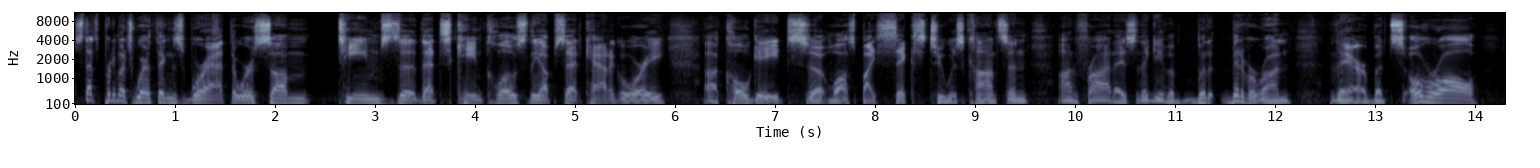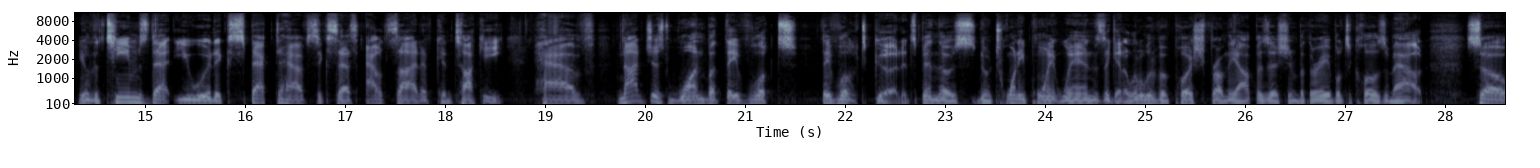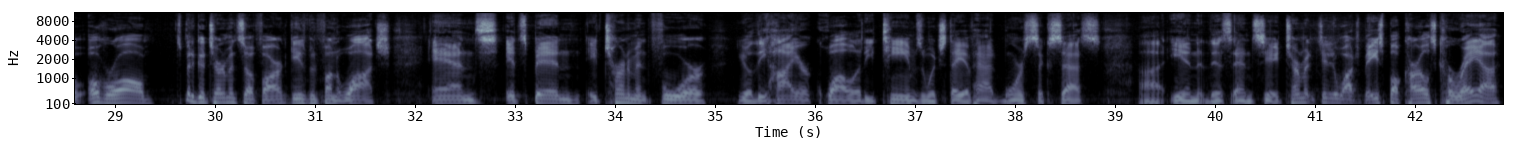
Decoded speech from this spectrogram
so that's pretty much where things were at. There were some teams uh, that came close in the upset category. Uh, Colgate uh, lost by six to Wisconsin on Friday, so they gave a bit, bit of a run there. But overall, you know, the teams that you would expect to have success outside of Kentucky have not just won, but they've looked they've looked good. It's been those you know 20 point wins. They get a little bit of a push from the opposition, but they're able to close them out. So overall, it's been a good tournament so far. The game's been fun to watch, and it's been a tournament for you know the higher quality teams in which they have had more success uh, in this NCAA tournament. Continue to watch baseball. Carlos Correa.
